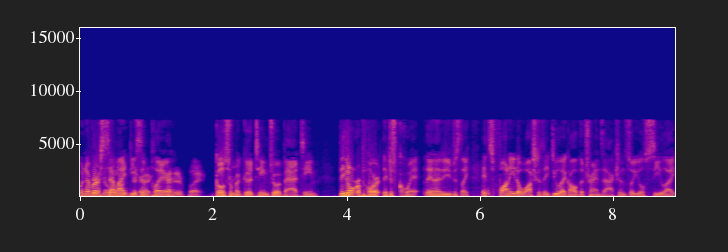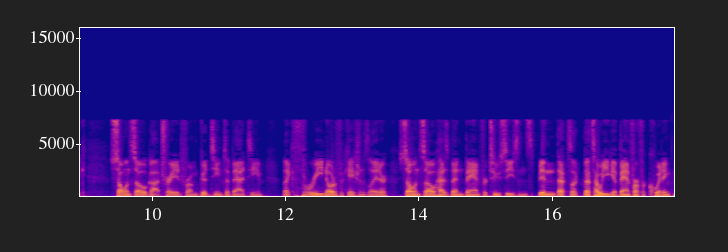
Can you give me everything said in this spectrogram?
whenever a No semi decent player player. goes from a good team to a bad team, they don't report. They just quit. And Then you just like it's hmm. funny to watch because they do like all the transactions. So you'll see like so and so got traded from good team to bad team. Like three notifications later, so and so has been banned for two seasons. Been that's like that's how you get banned for for quitting.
